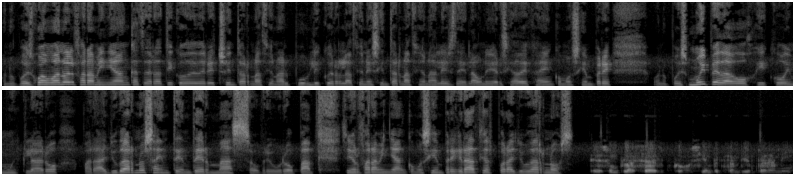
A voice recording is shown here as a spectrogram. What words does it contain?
Bueno, pues Juan Manuel Faramiñán, catedrático de Derecho Internacional Público y Relaciones Internacionales de la Universidad de Jaén, como siempre, bueno, pues muy pedagógico y muy claro para ayudarnos a entender más sobre Europa. Señor Faramiñán, como siempre, gracias por ayudarnos. Es un placer, como siempre, también para mí.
